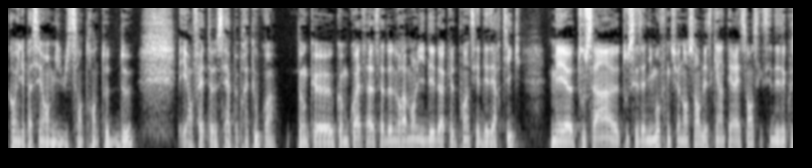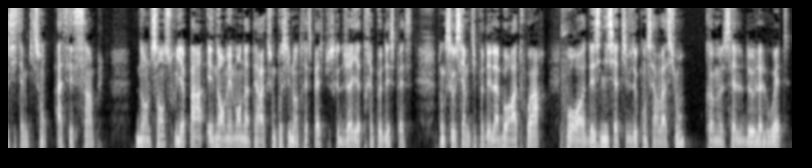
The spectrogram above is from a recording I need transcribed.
quand il est passé en 1832. Et en fait, c'est à peu près tout, quoi. Donc, euh, comme quoi, ça, ça donne vraiment l'idée d'à quel point c'est désertique. Mais euh, tout ça, euh, tous ces animaux fonctionnent ensemble. Et ce qui est intéressant, c'est que c'est des écosystèmes qui sont assez simples dans le sens où il n'y a pas énormément d'interactions possibles entre espèces, puisque déjà il y a très peu d'espèces. Donc c'est aussi un petit peu des laboratoires pour des initiatives de conservation comme celle de l'alouette,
